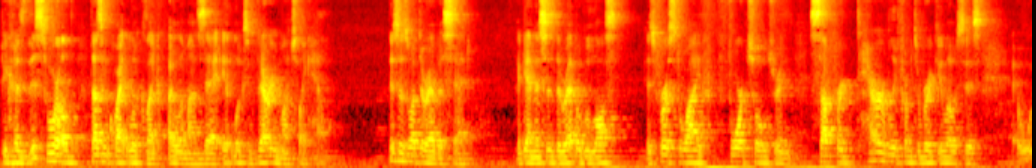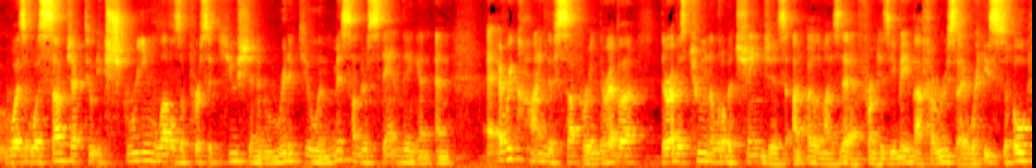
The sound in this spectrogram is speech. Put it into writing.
Because this world doesn't quite look like Olam Hazeh, it looks very much like hell. This is what the Rebbe said. Again, this is the Rebbe who lost his first wife, four children, suffered terribly from tuberculosis, was, was subject to extreme levels of persecution and ridicule and misunderstanding and, and every kind of suffering. The Rebbe, the Rebbe's tune a little bit changes on Olam Hazeh from his Yemei Bacharusai, where he's so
